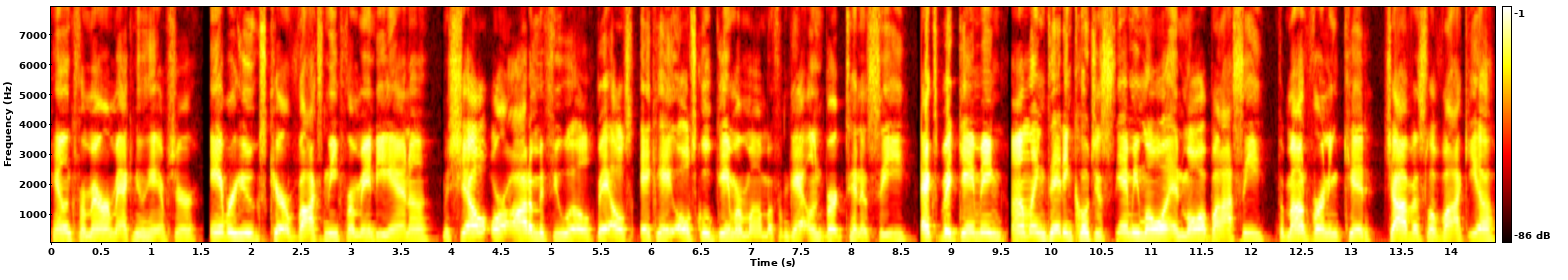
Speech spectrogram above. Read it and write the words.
hailing from Merrimack, New Hampshire, Amber Hughes, of Voxney from Indiana, Michelle or Autumn if you will, Bales, aka Old School Gamer Mama from Gatlinburg, Tennessee, Xbit Gaming, online dating coaches Sammy Moa and Moa Bassi, the Mount Vernon Kid, Java Slovakia,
